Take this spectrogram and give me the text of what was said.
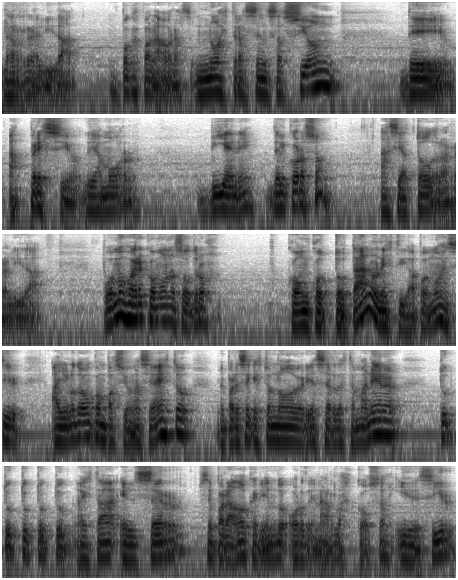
la realidad. En pocas palabras, nuestra sensación de aprecio, de amor, viene del corazón hacia toda la realidad. Podemos ver cómo nosotros, con total honestidad, podemos decir, ah, yo no tengo compasión hacia esto, me parece que esto no debería ser de esta manera, tuk, tuk, tuk, tuk, tuk. Ahí está el ser separado queriendo ordenar las cosas y decir,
